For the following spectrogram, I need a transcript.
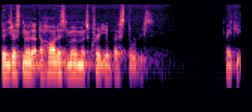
then just know that the hardest moments create your best stories. Thank you.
